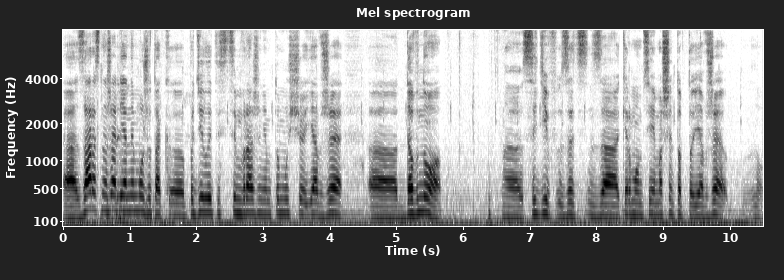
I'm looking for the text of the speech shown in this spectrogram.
Е, Зараз, на жаль, я не можу так е, поділитися цим враженням, тому що я вже давно сидів за, за кермом цієї машини, тобто я вже ну,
